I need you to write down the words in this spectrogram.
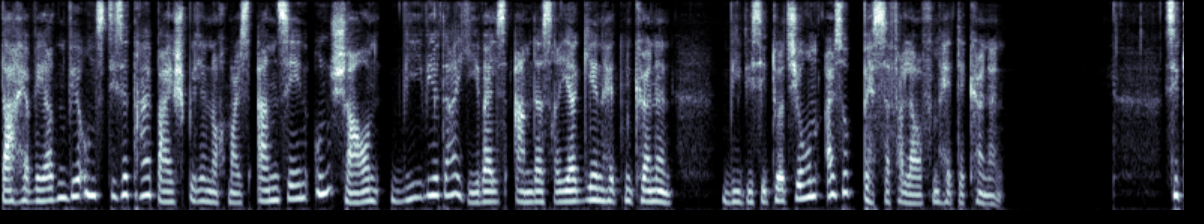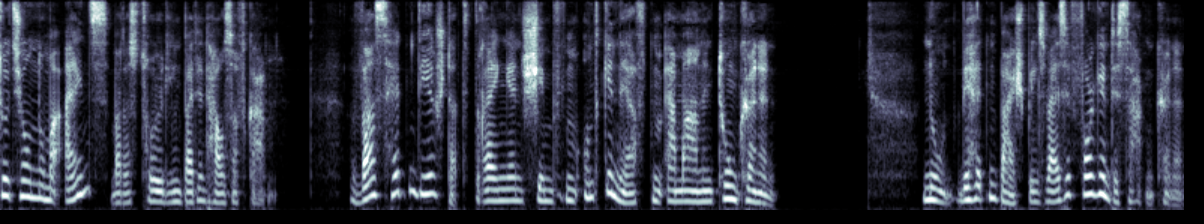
Daher werden wir uns diese drei Beispiele nochmals ansehen und schauen, wie wir da jeweils anders reagieren hätten können, wie die Situation also besser verlaufen hätte können. Situation Nummer eins war das Trödeln bei den Hausaufgaben. Was hätten wir statt Drängen, Schimpfen und genervtem Ermahnen tun können? Nun, wir hätten beispielsweise Folgendes sagen können.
